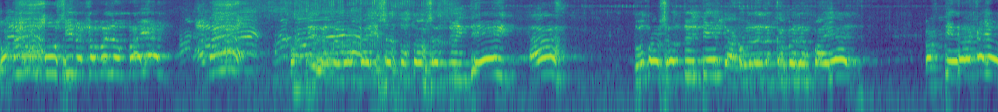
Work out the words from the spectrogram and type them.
Huwag niyo ubusin ang kaban ng bayan! Ama! Pagtira naman kayo sa 2028, ha? 2028, baka wala ng kaban ng bayan. Pagtira kayo,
